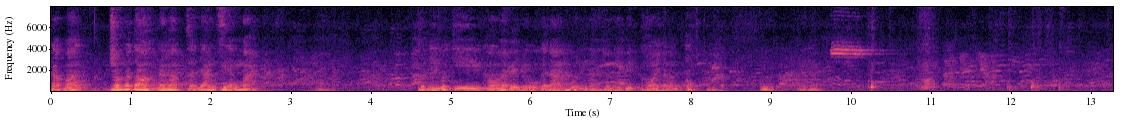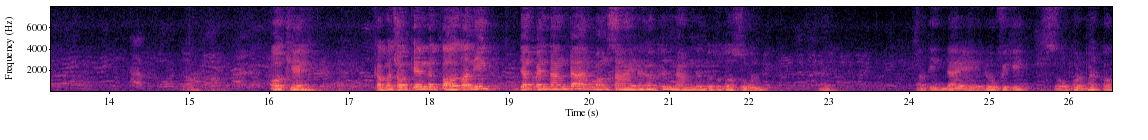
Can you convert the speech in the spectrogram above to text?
กลับมาชมกันต่อนะครับ สัญญาณเสียงมาพอดีเมื่อกี้เขาให้ไปดูกระดานหุ้นนะช่วงนี้บิตคอยกำลังตกนะครับโอเค กลับมาชมเกมกันต่อตอนนี้ยังเป็นทางด้านวังทรายนะครับ ขึ้นนำหนึ่งประตูต่อศูนย์มาตินได้ลูกฟรีคิกโสพลพัดก่อ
